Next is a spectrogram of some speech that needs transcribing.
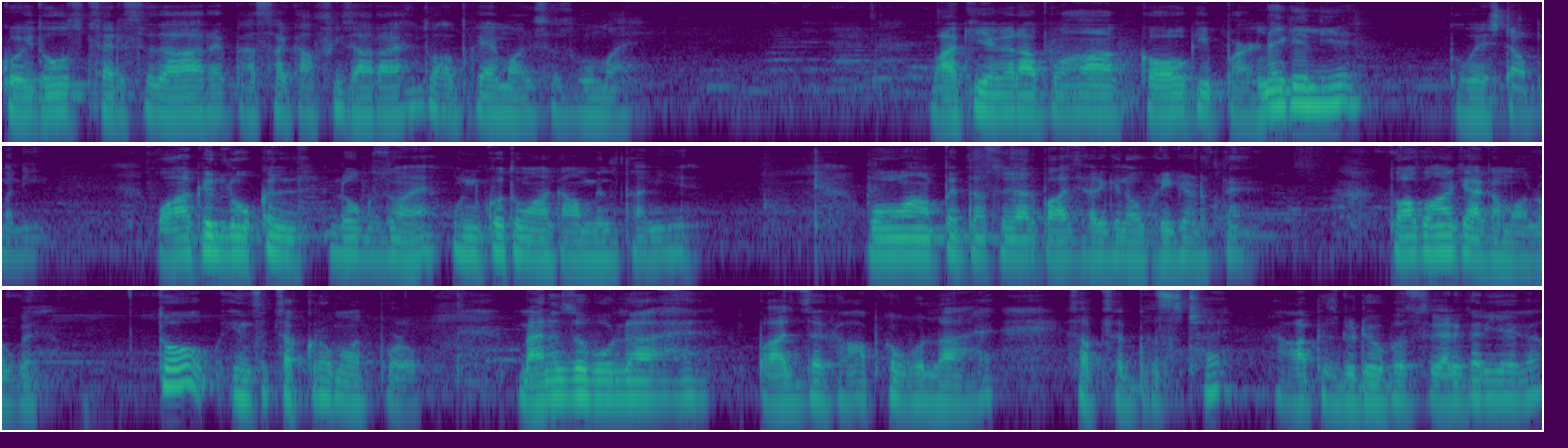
कोई दोस्त है रिश्तेदार है, पैसा काफ़ी ज़्यादा है तो आप गए मॉरिसस घूमाएँ। बाकी अगर आप वहाँ कहो कि पढ़ने के लिए तो वेस्ट ऑफ़ मनी वहाँ के लोकल लोग जो हैं, उनको तो वहाँ काम मिलता नहीं है। वो वहाँ पे दस हज़ार, पाँच हज़ार की नौकरी करते हैं। तो आप वहाँ क्या कमा लोगे? तो इन सब चक्करों में मत पड़ो। मैंने जो बोला है पाँच जगह आपको बोला है, सबसे बेस्ट है। आप इस वीडियो को शेयर करिएगा।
